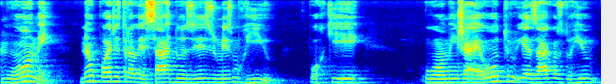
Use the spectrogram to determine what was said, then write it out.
Um homem não pode atravessar duas vezes o mesmo rio, porque o homem já é outro e as águas do rio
